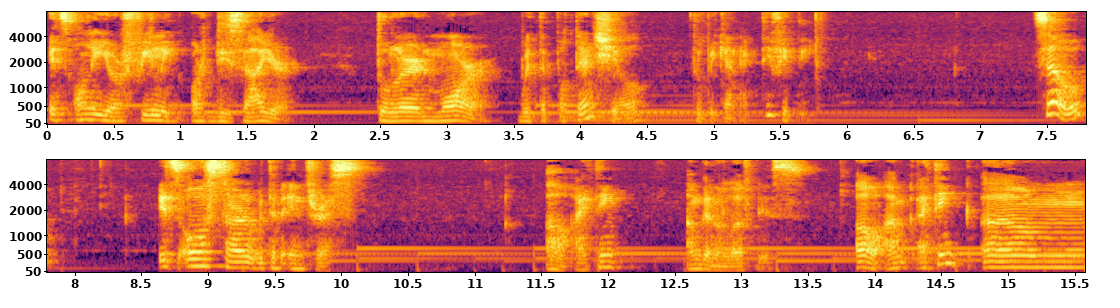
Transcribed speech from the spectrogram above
it's only your feeling or desire to learn more with the potential to become activity. So, it's all started with an interest. Oh, I think I'm gonna love this. Oh, I'm, I think um,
